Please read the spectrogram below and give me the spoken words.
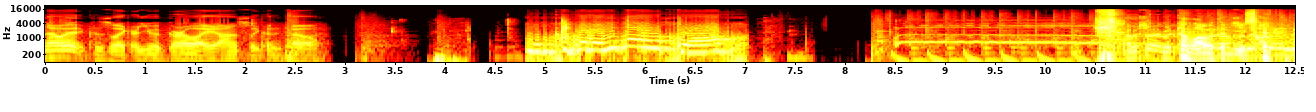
know it? Cause like, are you a girl? I honestly couldn't tell. I'm sorry, but Go can along with anyone the else music. understand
